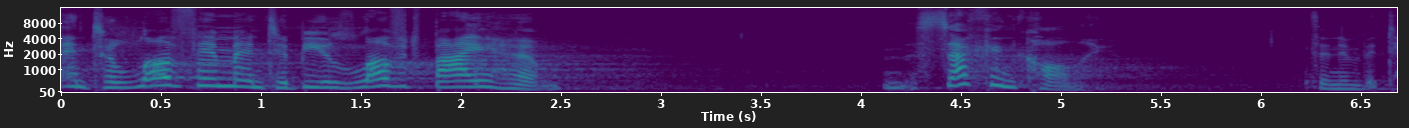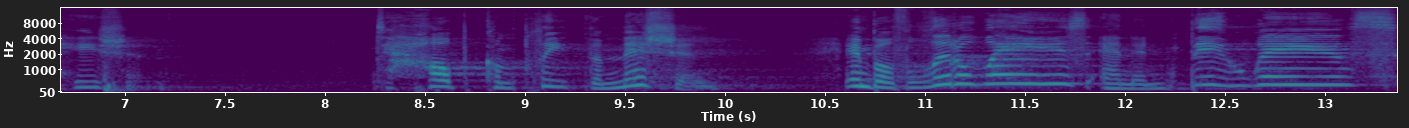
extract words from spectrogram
and to love Him and to be loved by Him. And the second calling, it's an invitation to help complete the mission in both little ways and in big ways.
